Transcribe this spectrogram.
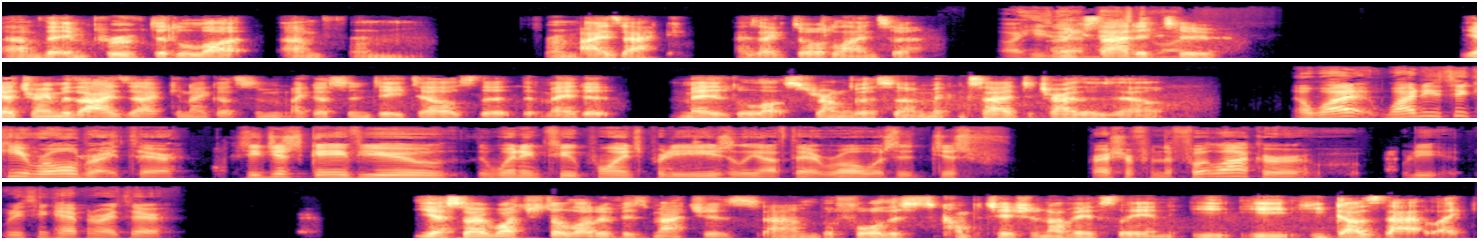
um, that improved it a lot um, from from Isaac Isaac Doederlein. So oh, he's I'm excited to yeah train with Isaac, and I got some I got some details that that made it made it a lot stronger. So I'm excited to try those out. Now, why why do you think he rolled right there? Because he just gave you the winning two points pretty easily off that roll. Was it just pressure from the footlock, or what do you what do you think happened right there? Yeah, so I watched a lot of his matches um, before this competition, obviously, and he, he he does that. Like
